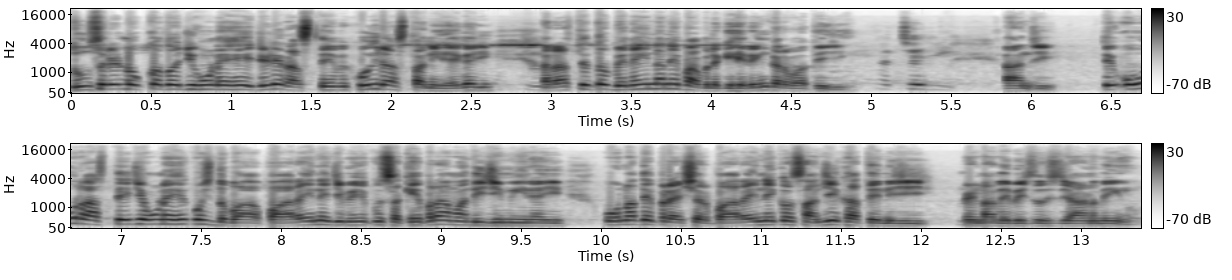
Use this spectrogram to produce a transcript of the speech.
ਦੂਸਰੇ ਲੋਕਾਂ ਤੋਂ ਜੀ ਹੁਣ ਇਹ ਜਿਹੜੇ ਰਸਤੇ ਕੋਈ ਰਸਤਾ ਨਹੀਂ ਹੈਗਾ ਜੀ। ਰਸਤੇ ਤੋਂ ਬਿਨਾਂ ਇਹਨਾਂ ਨੇ ਪਬਲਿਕ ਹੀਅਰਿੰਗ ਕਰਵਾਤੀ ਜੀ। ਅੱਛਾ ਜੀ। ਹਾਂਜੀ। ਤੇ ਉਹ ਰਸਤੇ 'ਚ ਹੁਣ ਇਹ ਕੁਝ ਦਬਾਅ ਪਾ ਰਹੇ ਨੇ ਜਿਵੇਂ ਕੋਈ ਸਕੇ ਭਰਾਵਾਂ ਦੀ ਜ਼ਮੀਨ ਹੈ ਜੀ ਉਹਨਾਂ ਤੇ ਪ੍ਰੈਸ਼ਰ ਪਾ ਰਹੇ ਨੇ ਕਿ ਉਹ ਸਾਂਝੇ ਖਾਤੇ ਨੇ ਜੀ ਪਿੰਡਾਂ ਦੇ ਵਿੱਚ ਤੁਸੀਂ ਜਾਣਦੇ ਹੀ ਹੋ।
